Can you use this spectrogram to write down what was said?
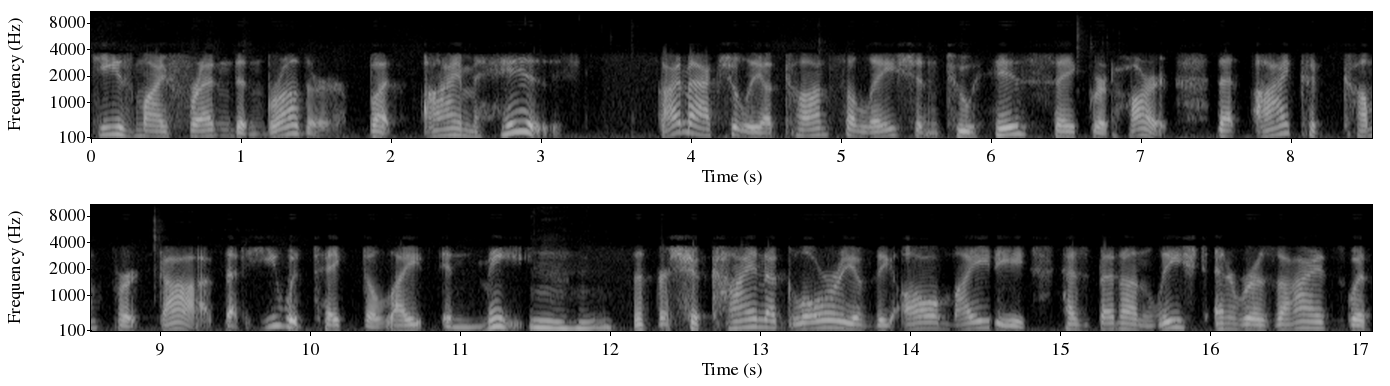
he's my friend and brother, but I'm his. I'm actually a consolation to his sacred heart that I could comfort God, that he would take delight in me, mm-hmm. that the Shekinah glory of the Almighty has been unleashed and resides with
